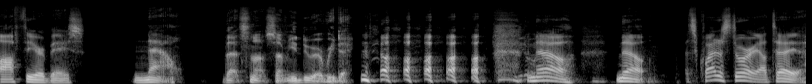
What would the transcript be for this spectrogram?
off the airbase now. That's not something you do every day. no, no. That's quite a story, I'll tell you.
